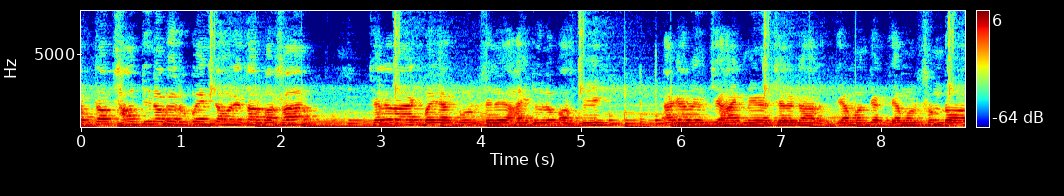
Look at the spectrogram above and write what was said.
অর্থাৎ শান্তিনগর রূপায়ণ টাওয়ারে তার বাসা। ছেলেরা এক ভাই, এক বোন, ছেলে হাইট হলো পাঁচ ফিট, এগারো ইঞ্চি হাইট মেয়ে ছেলেটার যেমন দেখতে এমন সুন্দর।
